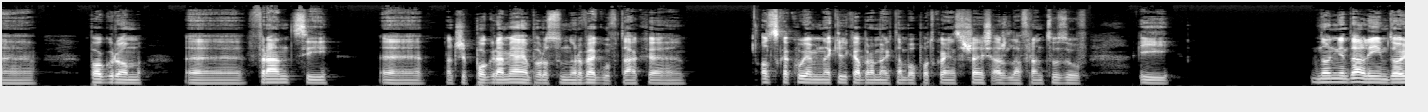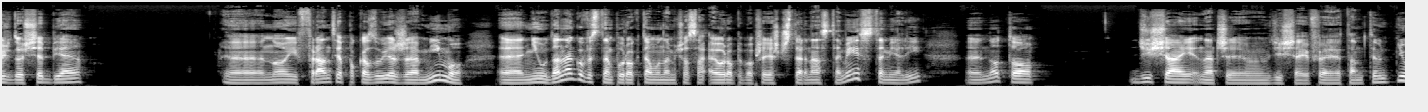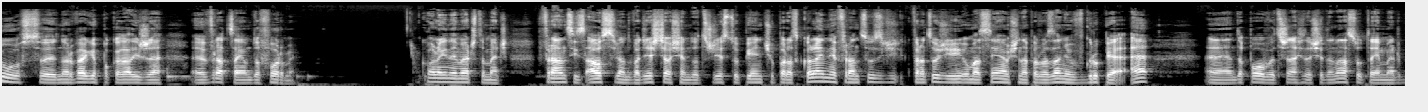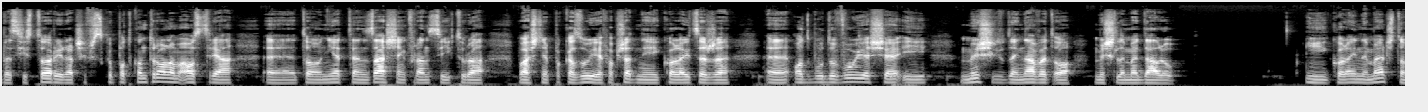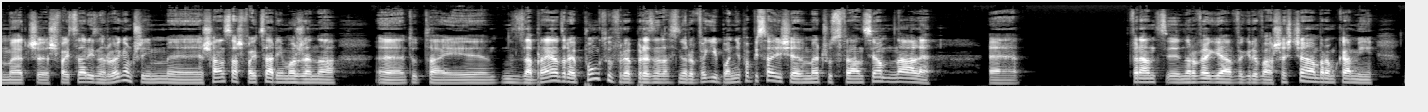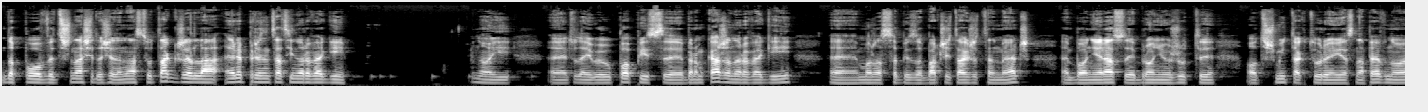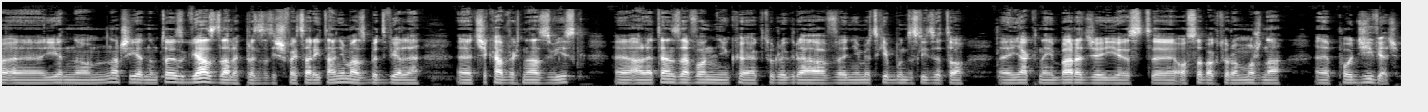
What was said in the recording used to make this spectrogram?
pogrom Francji, znaczy pogramiają po prostu Norwegów, tak. Odskakują na kilka bramek, tam było pod koniec 6 aż dla Francuzów i no nie dali im dojść do siebie. E, no i Francja pokazuje, że mimo e, nieudanego występu rok temu na Mistrzostwach Europy, bo przecież 14 miejsce mieli, e, no to dzisiaj, znaczy dzisiaj, w tamtym dniu z Norwegią pokazali, że wracają do formy. Kolejny mecz to mecz Francji z Austrią 28 do 35. Po raz kolejny Francuzi, Francuzi umacniają się na prowadzeniu w grupie E E, do połowy 13 do 17, tutaj mecz bez historii, raczej wszystko pod kontrolą. Austria e, to nie ten zasięg Francji, która właśnie pokazuje w poprzedniej kolejce, że e, odbudowuje się i myśli tutaj nawet o, myślę, medalu. I kolejny mecz to mecz Szwajcarii z Norwegią, czyli szansa Szwajcarii może na tutaj zabrania trochę punktów reprezentacji Norwegii, bo nie popisali się w meczu z Francją, no ale Francja, Norwegia wygrywa sześcioma bramkami do połowy 13 do 17, także dla reprezentacji Norwegii. No i e, tutaj był popis e, bramkarza Norwegii. E, można sobie zobaczyć także ten mecz, bo nieraz tutaj bronił rzuty od Schmidta, który jest na pewno jedną, znaczy jedną, to jest gwiazda reprezentacji Szwajcarii. Tam nie ma zbyt wiele ciekawych nazwisk, ale ten zawodnik, który gra w niemieckiej Bundeslidze, to jak najbardziej jest osoba, którą można podziwiać.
